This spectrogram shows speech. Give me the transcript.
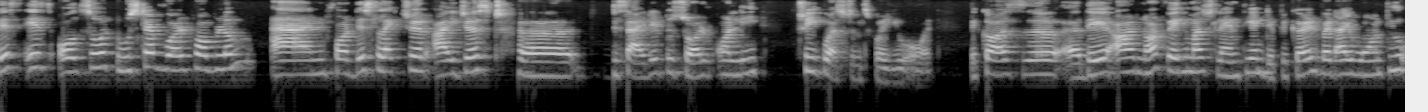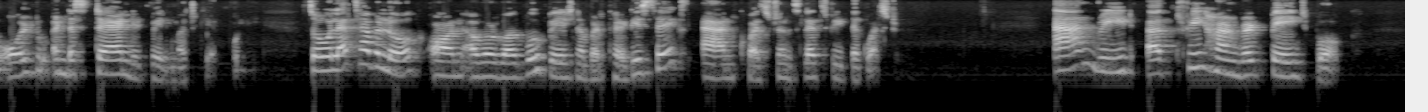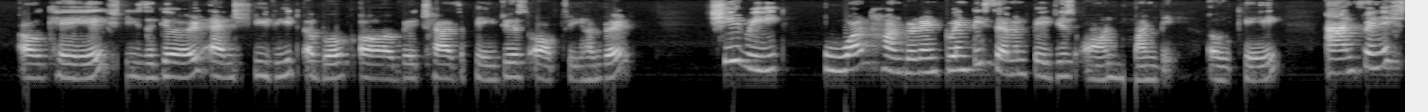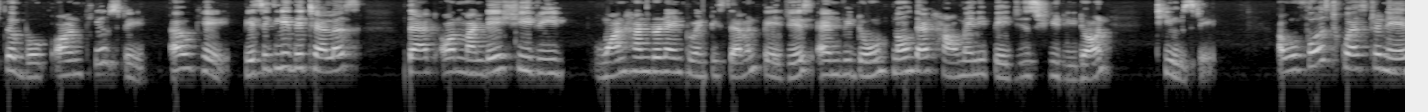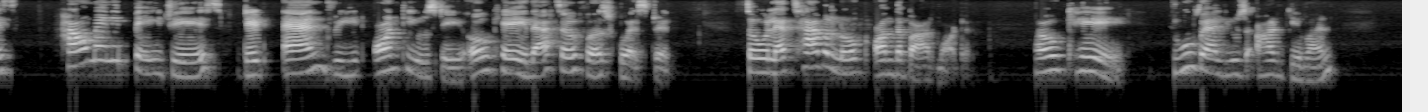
This is also a two-step word problem and for this lecture I just uh, decided to solve only three questions for you all because uh, they are not very much lengthy and difficult but I want you all to understand it very much carefully. So let's have a look on our workbook page number 36 and questions. Let's read the question. Anne read a 300 page book. Okay, she's a girl and she read a book uh, which has pages of 300. She read 127 pages on Monday. Okay, and finish the book on Tuesday. Okay, basically they tell us that on Monday she read 127 pages and we don't know that how many pages she read on Tuesday. Our first question is how many pages did Anne read on Tuesday? Okay, that's our first question. So let's have a look on the bar model. Okay, two values are given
